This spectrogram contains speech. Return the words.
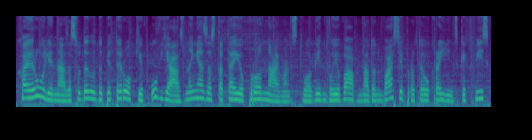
Хайруліна засудили до п'яти років ув'язнення за статтею про найманство. Він воював на Донбасі проти українських військ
